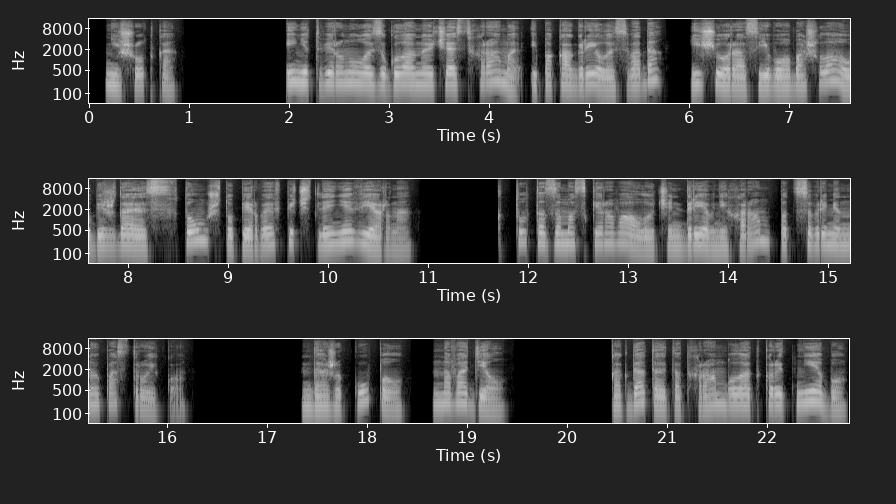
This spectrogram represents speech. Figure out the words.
— не шутка. Инит вернулась в главную часть храма, и пока грелась вода, еще раз его обошла, убеждаясь в том, что первое впечатление верно. Кто-то замаскировал очень древний храм под современную постройку. Даже купол наводил. Когда-то этот храм был открыт небу,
